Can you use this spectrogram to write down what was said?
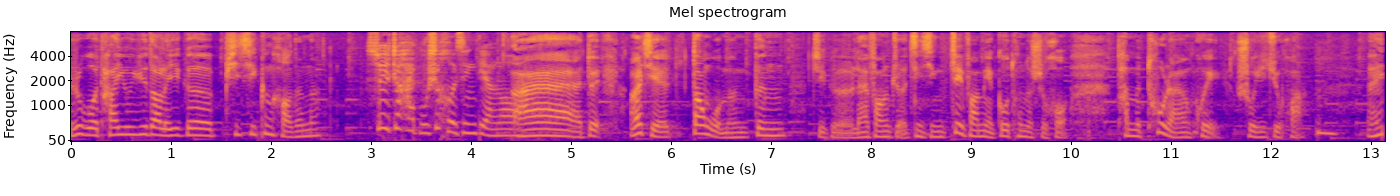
如果他又遇到了一个脾气更好的呢？所以这还不是核心点喽。哎，对，而且当我们跟这个来访者进行这方面沟通的时候，他们突然会说一句话：“嗯，哎，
